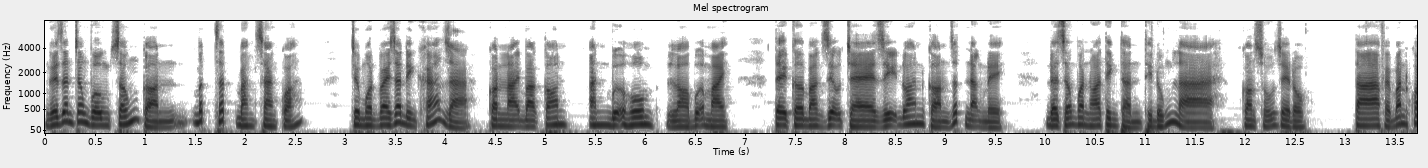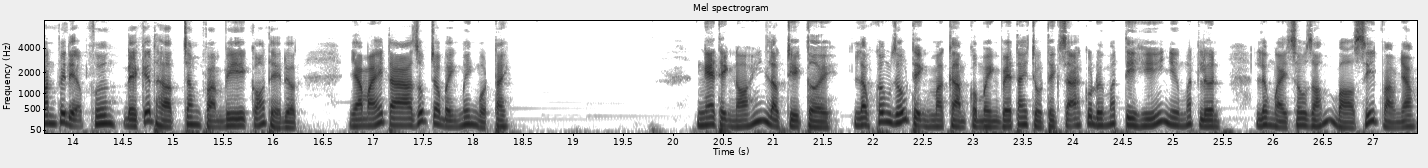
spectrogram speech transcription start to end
Người dân trong vùng sống còn bất rất băng sang quá. Trừ một vài gia đình khá giả, còn lại bà con ăn bữa hôm, lo bữa mai. Tệ cờ bạc rượu chè dị đoan còn rất nặng nề. Đời sống văn hóa tinh thần thì đúng là con số zero. Ta phải băn khoăn với địa phương để kết hợp trong phạm vi có thể được. Nhà máy ta giúp cho Bình Minh một tay. Nghe Thịnh nói, Lộc chỉ cười. Lộc không giấu Thịnh mà cảm của mình về tay chủ tịch xã có đôi mắt ti hí như mắt lươn, lông mày sâu gióm bò xít vào nhau.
